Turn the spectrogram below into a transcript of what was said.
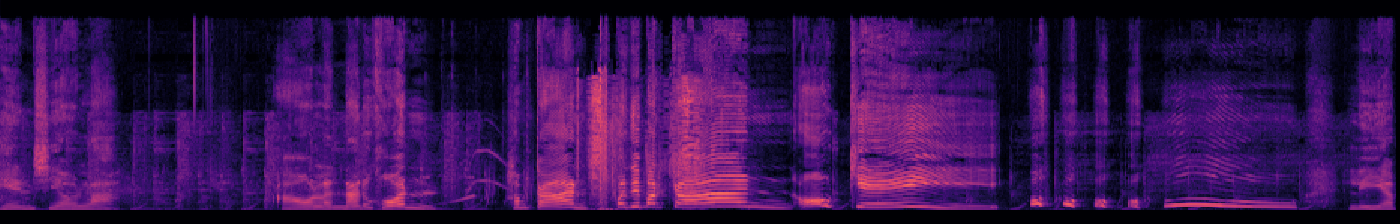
เห็นเชียวล่ะ เอาล่ะนะทุกคนทำการปฏิบัติการ โอเคโอ้โหเรียบ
